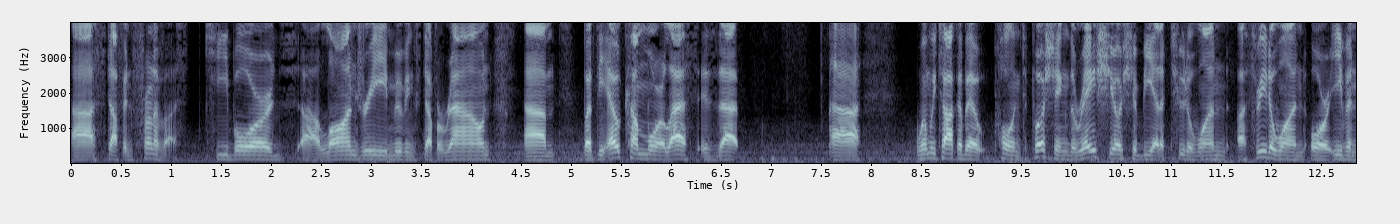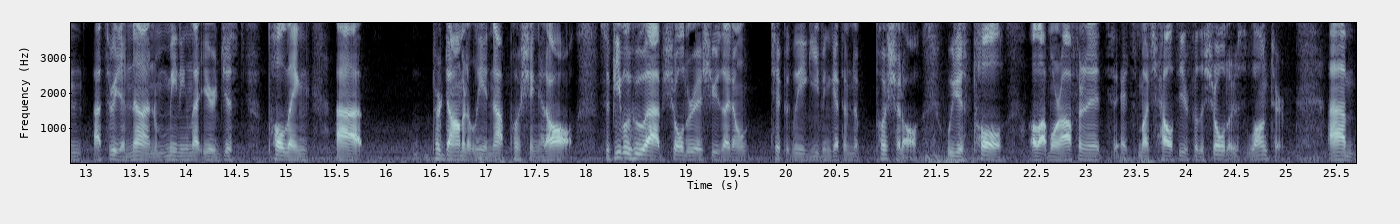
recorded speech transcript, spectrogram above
uh, stuff in front of us keyboards, uh, laundry, moving stuff around. Um, but the outcome, more or less, is that uh, when we talk about pulling to pushing, the ratio should be at a two to one, a three to one, or even a three to none, meaning that you're just pulling uh, predominantly and not pushing at all. So people who have shoulder issues, I don't typically even get them to push at all. We just pull a lot more often, and it's it's much healthier for the shoulders long term. Um,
